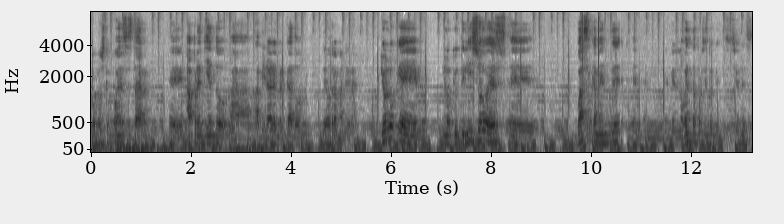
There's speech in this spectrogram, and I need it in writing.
con los que puedes estar eh, aprendiendo a, mirar el mercado de otra manera. Yo lo que, lo que utilizo es eh, básicamente en, en el 90% de mis decisiones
